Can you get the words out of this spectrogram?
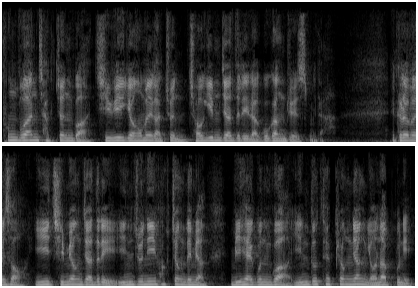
풍부한 작전과 지휘 경험을 갖춘 적임자들이라고 강조했습니다. 그러면서 이 지명자들이 인준이 확정되면 미 해군과 인도태평양 연합군이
